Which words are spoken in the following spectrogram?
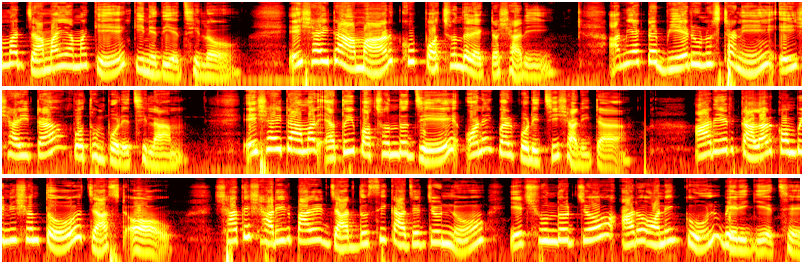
আমার জামাই আমাকে কিনে দিয়েছিল। এই শাড়িটা আমার খুব পছন্দের একটা শাড়ি। আমি একটা বিয়ের অনুষ্ঠানে এই শাড়িটা প্রথম পরেছিলাম। এই শাড়িটা আমার এতই পছন্দ যে অনেকবার পরেছি শাড়িটা। আর এর কালার কম্বিনেশন তো জাস্ট অও। সাথে শাড়ির পাড়ের জারদোসি কাজের জন্য এর সৌন্দর্য আরও অনেক গুণ বেড়ে গিয়েছে।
